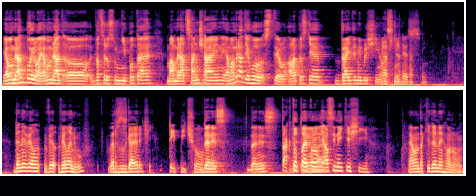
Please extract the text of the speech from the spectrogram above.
Já mám rád Boyla, já mám rád uh, 28 dní poté, mám rád Sunshine, já mám rád jeho styl, ale prostě Wright je mi blížší, no. Jasný, ještě. Jasný. Danny Vil- Vil- Villeneuve versus Guy Ritchie. Ty pičo. Dennis. Dennis. Tak toto je pro mě asi nejtěžší. Já mám taky Dannyho, no.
